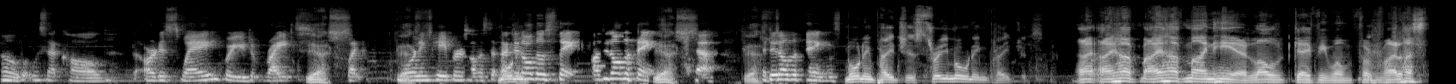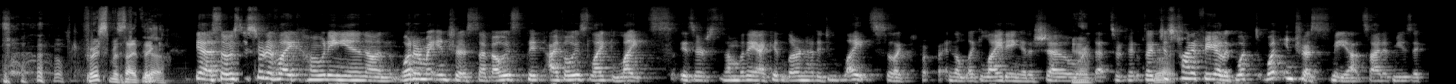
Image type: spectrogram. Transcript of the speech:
oh, what was that called? The Artist's Way, where you write yes, like morning yes. papers, all this stuff. Morning. I did all those things. I did all the things. Yes. Yeah. Yes. I did all the things. Morning pages, three morning pages. I, I have I have mine here. Lol gave me one for my last Christmas, I think. Yeah. Yeah, so it's just sort of like honing in on what are my interests. I've always been, I've always liked lights. Is there somebody I could learn how to do lights, so like you know, like lighting at a show yeah. or that sort of thing? Like right. just trying to figure out like what what interests me outside of music.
